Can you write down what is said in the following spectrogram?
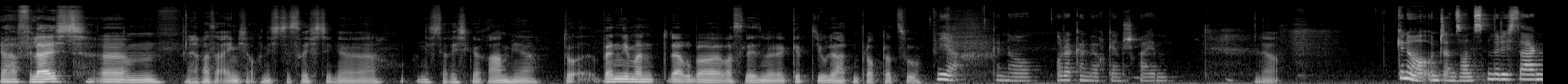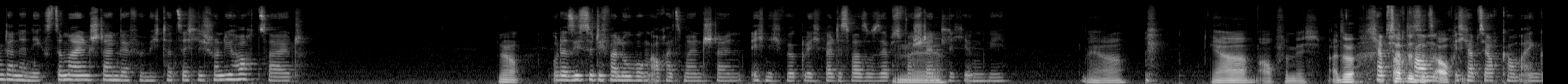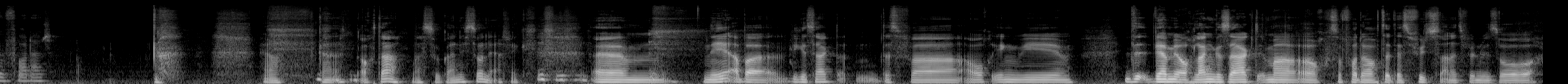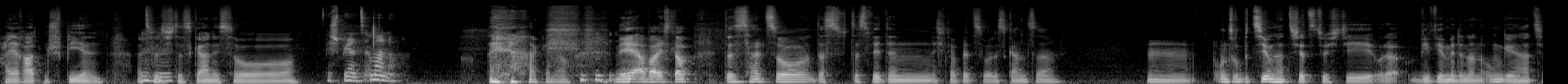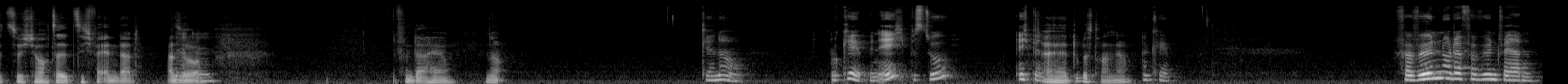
Ja, vielleicht ähm, ja, war es eigentlich auch nicht das richtige, nicht der richtige Rahmen hier. Du, wenn jemand darüber was lesen will, gibt Julia hat einen Blog dazu. Ja, genau. Oder kann mir auch gern schreiben. Ja. Genau, und ansonsten würde ich sagen, dann der nächste Meilenstein wäre für mich tatsächlich schon die Hochzeit. Ja. Oder siehst du die Verlobung auch als Meilenstein? Ich nicht wirklich, weil das war so selbstverständlich irgendwie. Ja. Ja, auch für mich. Also Ich habe hab es das jetzt auch. ich ja auch kaum eingefordert. Ja, gar, auch da warst du gar nicht so nervig. ähm, nee, aber wie gesagt, das war auch irgendwie. Wir haben ja auch lang gesagt, immer auch so vor der Hochzeit, das fühlt sich so an, als würden wir so heiraten spielen. Als würde ich das gar nicht so. Wir spielen es immer noch. Ja, genau. Nee, aber ich glaube, das ist halt so, dass, dass wir denn, ich glaube jetzt so das Ganze, mh, unsere Beziehung hat sich jetzt durch die, oder wie wir miteinander umgehen, hat sich jetzt durch die Hochzeit jetzt nicht verändert. Also Mhm. von daher, ja. Genau. Okay, bin ich? Bist du? Ich bin. Äh, du bist dran, ja. Okay. Verwöhnen oder verwöhnt werden?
